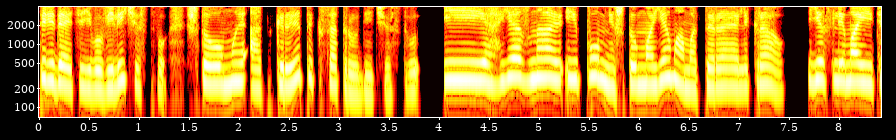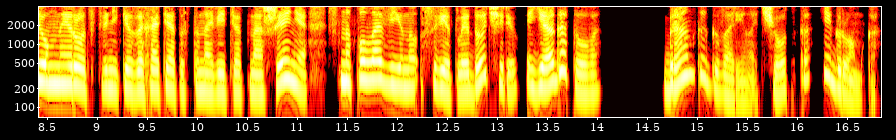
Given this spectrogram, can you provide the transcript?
Передайте его величеству, что мы открыты к сотрудничеству. И я знаю и помню, что моя мама Терая Лекрау. Если мои темные родственники захотят установить отношения с наполовину светлой дочерью, я готова. Бранка говорила четко и громко,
